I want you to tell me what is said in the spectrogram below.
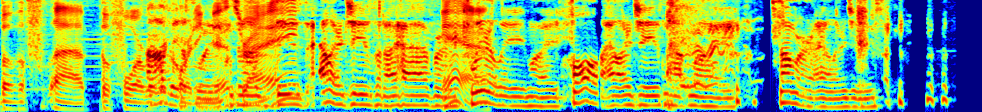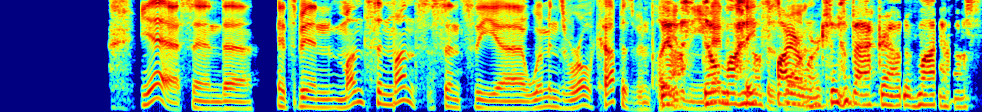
bef- uh, before we're Obviously, recording this, right? these allergies that I have are Yeah. clearly my fall allergies, not my summer allergies. Yes, and uh, it's been months and months since the uh, Women's World Cup has been played. yes, and the don't United mind States those fireworks in the background of my house.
